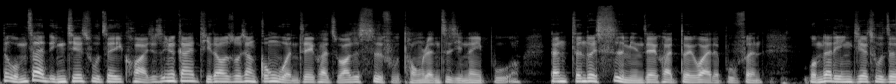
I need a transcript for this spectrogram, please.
那我们在零接触这一块，就是因为刚才提到说，像公文这一块主要是市府同仁自己内部哦，但针对市民这一块对外的部分，我们在零接触这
